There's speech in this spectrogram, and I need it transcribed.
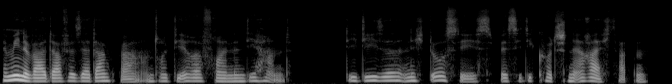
Hermine war dafür sehr dankbar und drückte ihrer Freundin die Hand, die diese nicht losließ, bis sie die Kutschen erreicht hatten.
